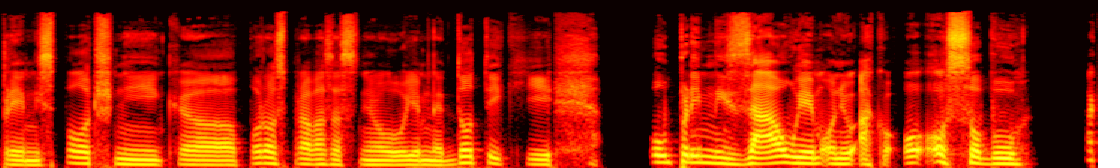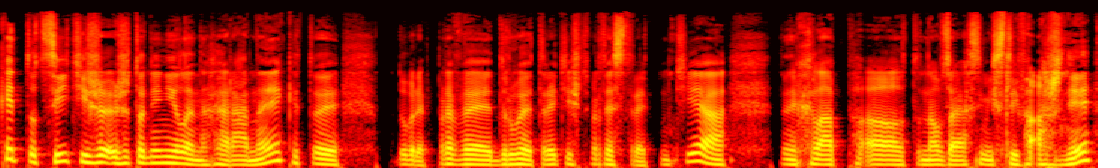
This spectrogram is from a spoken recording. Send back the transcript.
príjemný spoločník, e, porozpráva sa s ňou, jemné dotyky, úprimný záujem o ňu ako o osobu. A keď to cíti, že, že to není len hrané, keď to je dobre prvé, druhé, tretie, štvrté stretnutie a ten chlap uh, to naozaj asi myslí vážne,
